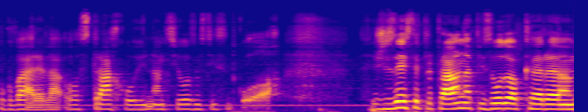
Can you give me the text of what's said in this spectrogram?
pogovarjala o strahu in anksioznosti. In tako, oh, Že zdaj ste pripravljeni na epizodo, ker um,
